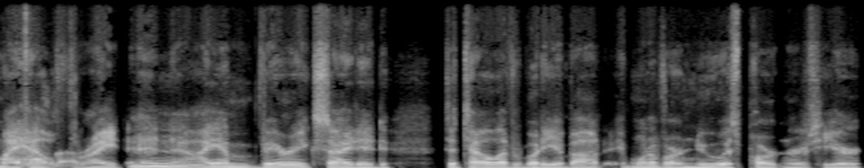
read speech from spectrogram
my health, right? Mm. And I am very excited to tell everybody about one of our newest partners here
